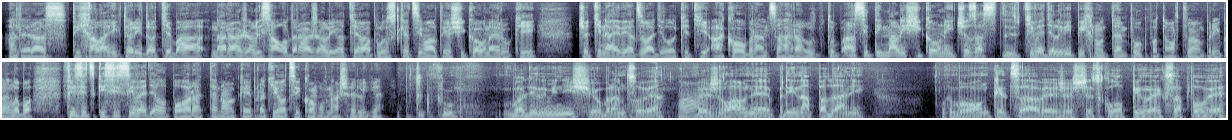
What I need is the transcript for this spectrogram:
A teraz tí chalani, ktorí do teba narážali, sa odrážali od teba, plus keď si mal tie šikovné ruky, čo ti najviac vadilo, keď ti ako obranca hral? To asi tí mali šikovní, čo zas ti vedeli vypichnúť ten puk potom v tvojom prípade, lebo fyzicky si si vedel pohrať ten hokej proti hocikomu v našej lige. Vadili mi nižší obrancovia, no. vieš, hlavne pri napadaní. Lebo on keď sa, vieš, ešte sklopil, jak sa povie,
